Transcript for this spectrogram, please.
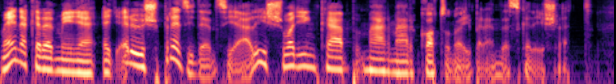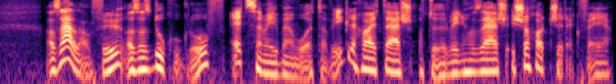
melynek eredménye egy erős prezidenciális, vagy inkább már-már katonai berendezkedés lett. Az államfő, azaz Duku gróf egy személyben volt a végrehajtás, a törvényhozás és a hadsereg feje,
